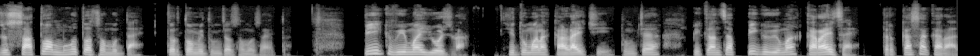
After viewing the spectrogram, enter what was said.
जो सातवा महत्त्वाचा मुद्दा आहे तर तो मी तुमच्यासमोर सांगतो. पीक विमा योजना ही तुम्हाला काढायची तुमच्या पिकांचा पीक विमा करायचा आहे तर कसा कराल?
